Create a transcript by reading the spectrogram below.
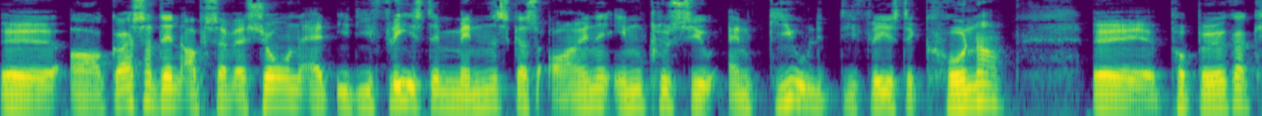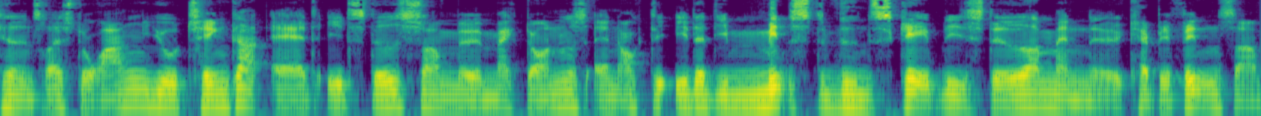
øh, og gør sig den observation, at i de fleste menneskers øjne, inklusiv angiveligt de fleste kunder, øh, på burgerkædens restaurant jo tænker, at et sted som øh, McDonald's er nok det et af de mindst videnskabelige steder, man øh, kan befinde sig.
